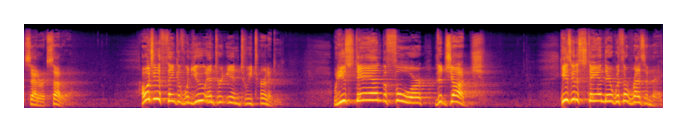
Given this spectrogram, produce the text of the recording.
Etc., etc. I want you to think of when you enter into eternity. When you stand before the judge, he's going to stand there with a resume.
